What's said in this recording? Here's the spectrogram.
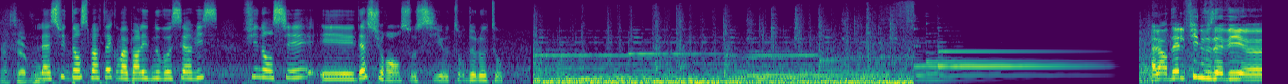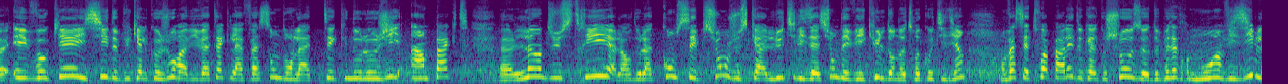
Merci à vous. La suite dans Smartech, on va parler de nouveaux services financiers et d'assurance aussi autour de l'auto. Alors Delphine, vous avez euh, évoqué ici depuis quelques jours à Vivatech la façon dont la technologie impacte euh, l'industrie, alors de la conception jusqu'à l'utilisation des véhicules dans notre quotidien. On va cette fois parler de quelque chose de peut-être moins visible,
